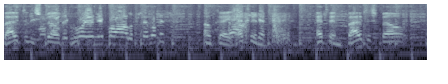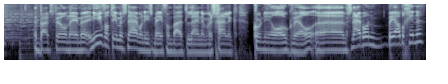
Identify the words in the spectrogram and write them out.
buitenspel. Ik hoor je nu voor half. Zeg wat is Oké, Edwin. Edwin, buitenspel. het buitenspel nemen. In ieder geval Tim en Snijboon iets mee van buitenlijn. En waarschijnlijk Corneel ook wel. Uh, Snijboon, bij jou beginnen?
